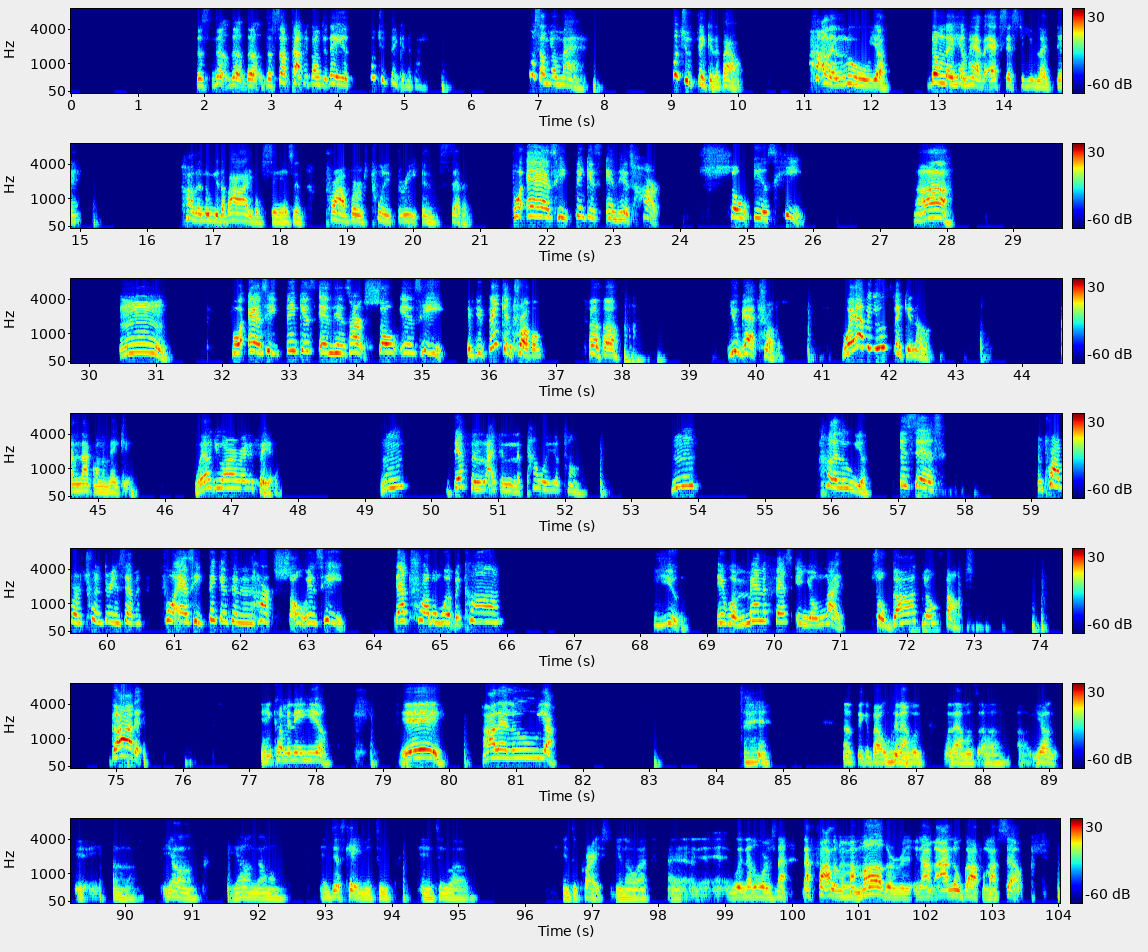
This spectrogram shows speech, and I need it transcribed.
The, the, the, the, the subtopic on today is what you thinking about? What's on your mind? What you thinking about? Hallelujah. Don't let him have access to you like that. Hallelujah. The Bible says in Proverbs 23 and 7 For as he thinketh in his heart, so is he. Ah. Mm. For as he thinketh in his heart, so is he. If you think in trouble, you got trouble. Wherever you thinking of, I'm not going to make it. Well, you already failed. Hmm? Death and life in the power of your tongue. Hmm? Hallelujah. it says in Proverbs 23 and 7, for as he thinketh in his heart, so is he. That trouble will become you. It will manifest in your life. So guard your thoughts. Got it. Ain't coming in here. Hey, hallelujah. I'm thinking about when I was when I was uh, uh young, uh, young, young, um, and just came into into uh, into Christ. You know, I, I, in other words, not not following my mother. And I, I know God for myself,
